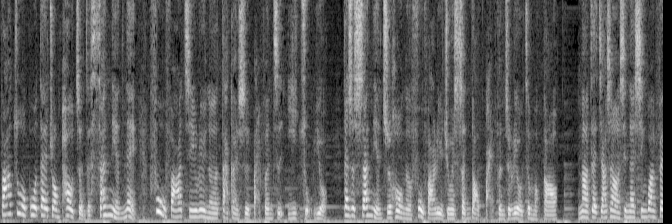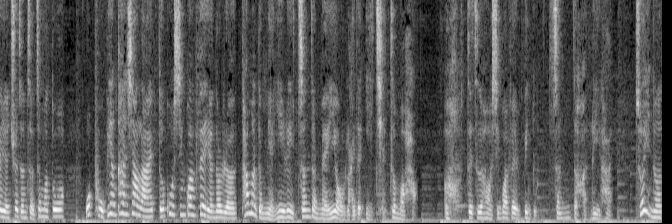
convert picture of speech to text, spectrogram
发作过带状疱疹的三年内复发几率呢，大概是百分之一左右。但是三年之后呢，复发率就会升到百分之六这么高。那再加上现在新冠肺炎确诊者这么多。我普遍看下来，得过新冠肺炎的人，他们的免疫力真的没有来的以前这么好。呃，这次哈新冠肺炎病毒真的很厉害，所以呢，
